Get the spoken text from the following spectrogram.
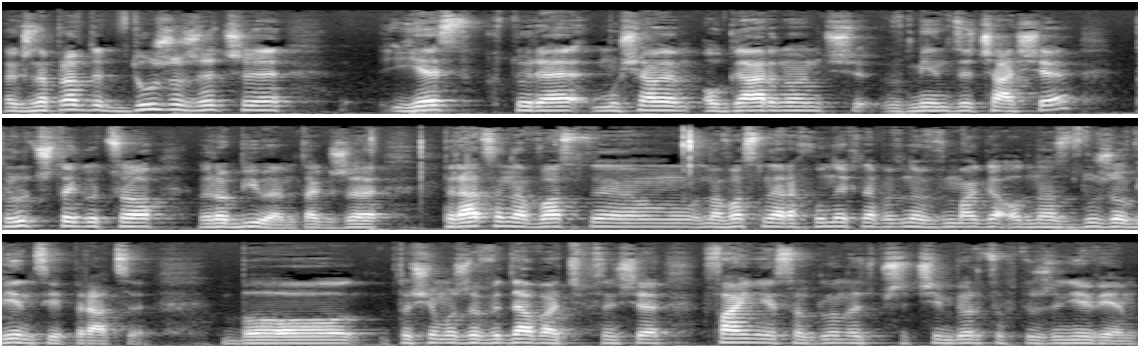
Także naprawdę dużo rzeczy jest, które musiałem ogarnąć w międzyczasie, prócz tego, co robiłem. Także praca na, własny, na własny rachunek na pewno wymaga od nas dużo więcej pracy, bo to się może wydawać, w sensie fajnie jest oglądać przedsiębiorców, którzy, nie wiem,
